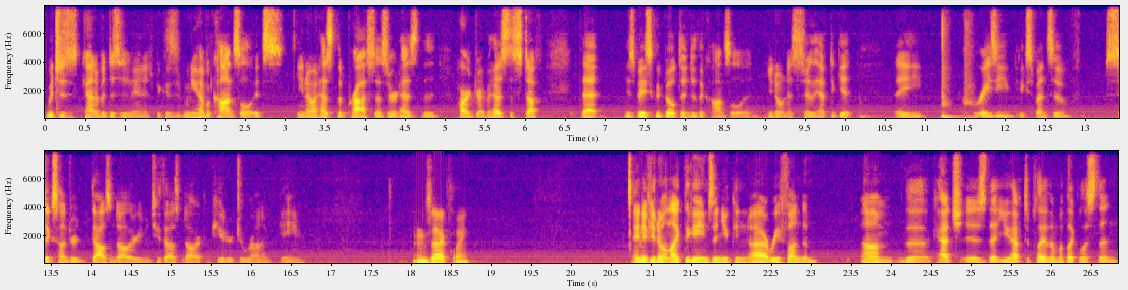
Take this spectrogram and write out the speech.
which is kind of a disadvantage because when you have a console, it's you know it has the processor, it has the hard drive, it has the stuff that is basically built into the console, and you don't necessarily have to get a crazy expensive six hundred thousand dollar, even two thousand dollar computer to run a game. exactly And if you don't like the games, then you can uh, refund them. Um, the catch is that you have to play them with like less than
